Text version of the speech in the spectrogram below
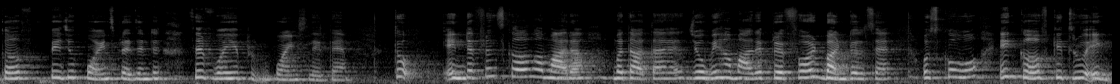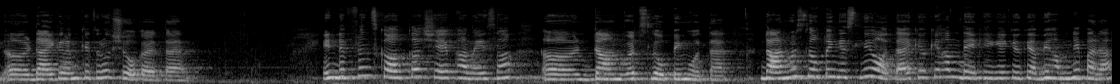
कर्व पे जो पॉइंट्स प्रेजेंट हैं, सिर्फ़ वही पॉइंट्स लेते हैं। तो इंडिफरेंस कर्व हमारा बताता है, जो भी हमारे प्रेफर्ड बंडल्स हैं उसको वो एक कर्व के थ्रू एक डायग्राम के थ्रू शो करता है। इंडिफरेंस कर्व का शेप हमेशा डाउनवर्ड स्लोपिंग होता है। डाउनवर्ड स्लोपिंग इसलिए होता है क्योंकि हम देखेंगे, क्योंकि अभी हमने पढ़ा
